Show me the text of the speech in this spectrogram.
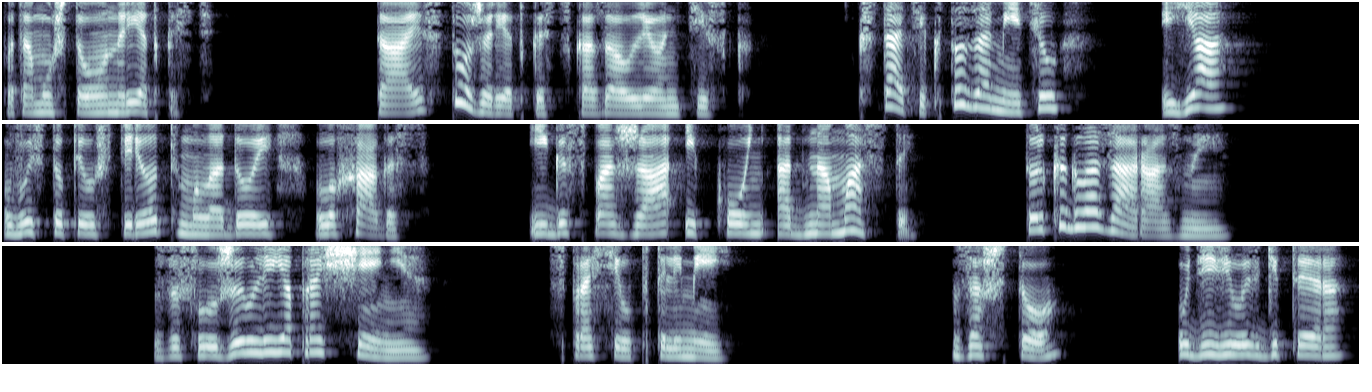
потому что он редкость. «Таис тоже редкость», — сказал Леонтиск. «Кстати, кто заметил?» «Я», — выступил вперед молодой Лохагас. «И госпожа, и конь одномасты, только глаза разные». «Заслужил ли я прощения?» — спросил Птолемей. «За что?» — удивилась Гетера.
